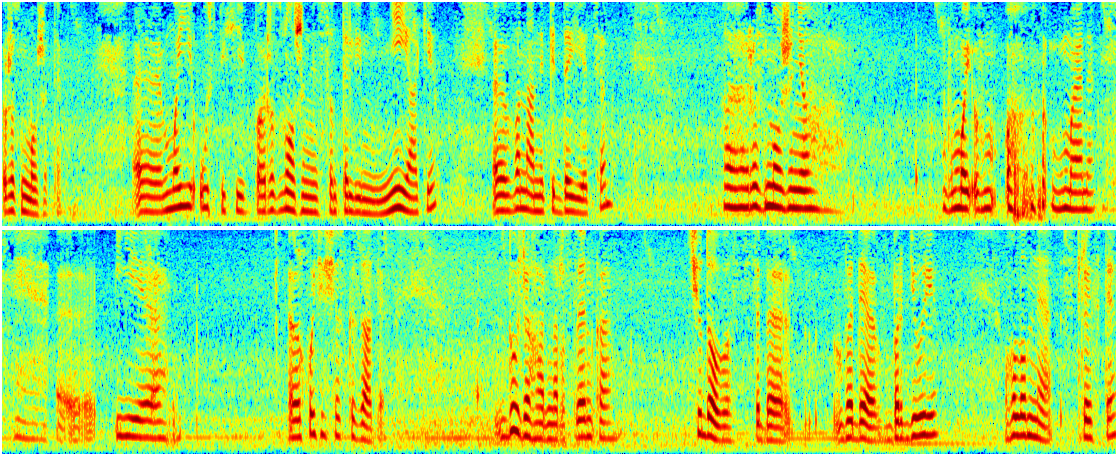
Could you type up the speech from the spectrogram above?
розмножити. Е, Мої успіхи в розмноженні в Санталіні ніякі. Е, Вона не піддається е, розмноженню в, мой, в, в мене. Е, І е, хочу що сказати. Дуже гарна рослинка, чудово себе веде в бордюрі. Головне стригти.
